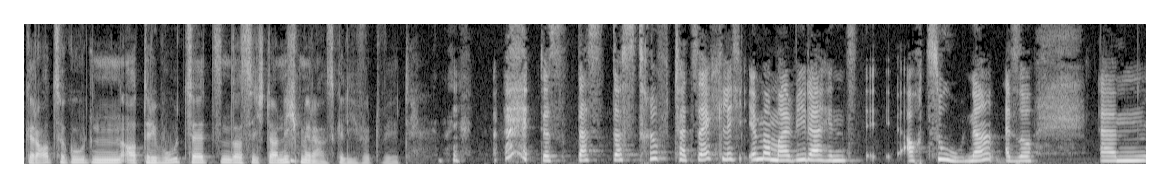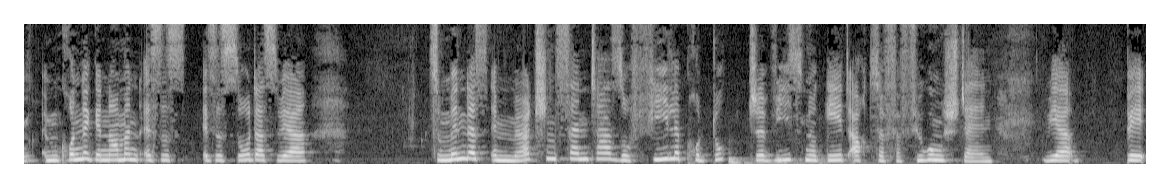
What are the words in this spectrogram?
gerade so gut ein Attribut setzen, dass ich da nicht mehr ausgeliefert wird. das, das, das trifft tatsächlich immer mal wieder hin, auch zu. Ne? Also ähm, im Grunde genommen ist es, ist es so, dass wir zumindest im Merchant Center so viele Produkte, wie es nur geht, auch zur Verfügung stellen. Wir be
